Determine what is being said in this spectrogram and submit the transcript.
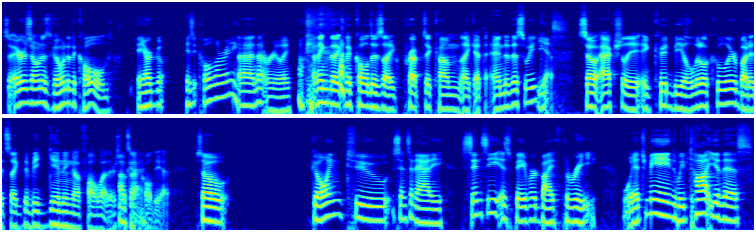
So Arizona's going to the cold. They are go. Is it cold already? Uh, not really. okay. I think the the cold is like prep to come like at the end of this week. yes. So actually, it could be a little cooler, but it's like the beginning of fall weather, so it's Okay. not cold yet. So going to Cincinnati. Cincy is favored by three, which means we've taught you this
